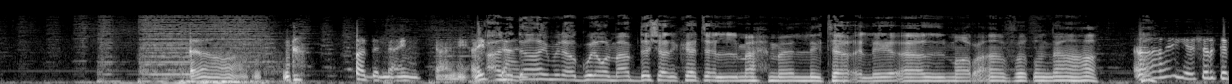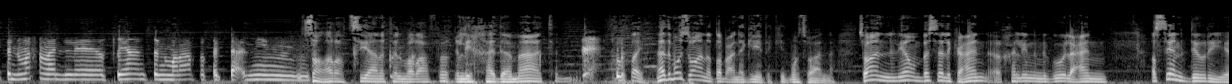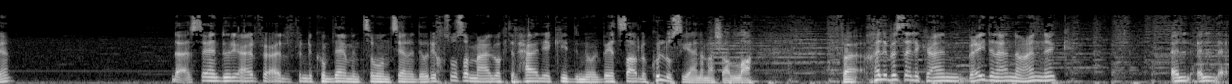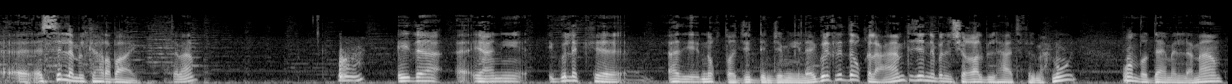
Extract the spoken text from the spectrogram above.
آه هذا اللي عندي يعني أنا. دائما أقول أول ما أبدأ شركة المحمل لت... للمرافق لها آه هي شركة المحمل لصيانة المرافق التأمين. صارت صيانة المرافق لخدمات طيب هذا مو سؤالنا طبعا أكيد أكيد مو سؤالنا. سؤالنا اليوم بسألك عن خلينا نقول عن الصيانة الدورية. لا الصيانة الدورية أعرف أعرف إنكم دائما تسوون صيانة دورية خصوصا مع الوقت الحالي أكيد إنه البيت صار له كله صيانة ما شاء الله. فخلي بسألك عن بعيدا عنه وعنك ال ال السلم الكهربائي تمام. إذا يعني يقول لك آه، هذه نقطة جدا جميلة. يقول لك للذوق العام تجنب الانشغال بالهاتف المحمول وانظر دائما للأمام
